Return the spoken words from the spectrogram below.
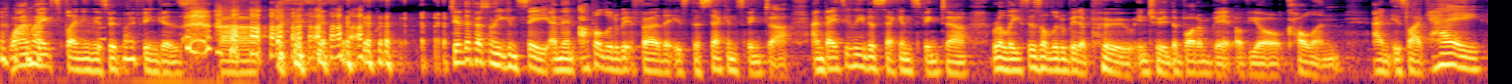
why am I explaining this with my fingers? Uh, so you have the first one that you can see, and then up a little bit further is the second sphincter. And basically, the second sphincter releases a little bit of poo into the bottom bit of your colon and is like, hey,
